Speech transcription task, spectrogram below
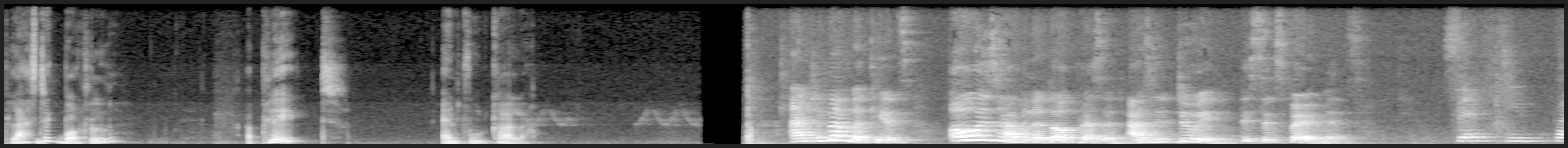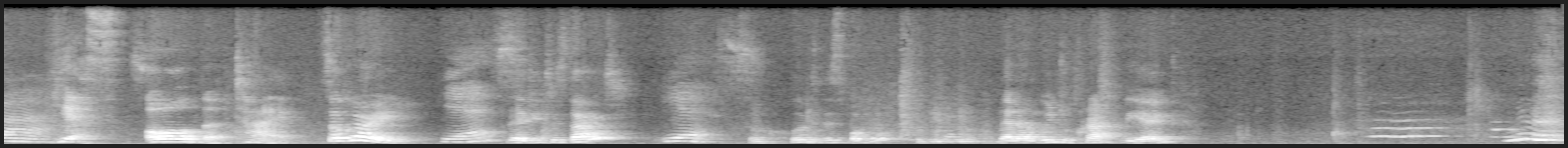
plastic bottle, a plate, and food color. And remember kids, always have an adult present as you're doing this experiment. Safety first. Yes, all the time. So Corey, Yes. ready to start? Yes. So hold this bottle. Then I'm going to crack the egg. Yeah.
